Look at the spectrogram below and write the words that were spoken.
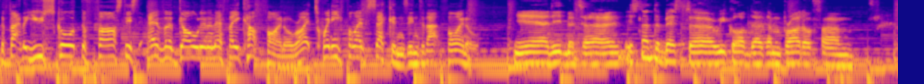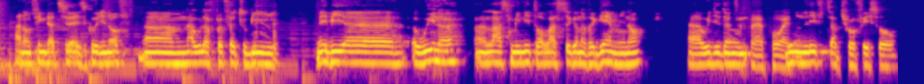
the fact that you scored the fastest ever goal in an FA Cup final, right? 25 seconds into that final. Yeah, I did, but uh, it's not the best uh, record that I'm proud of. Um, I don't think that's uh, good enough. Um, I would have preferred to be maybe uh, a winner uh, last minute or last second of a game. You know, uh, we That's a didn't, fair point. didn't lift that trophy, so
